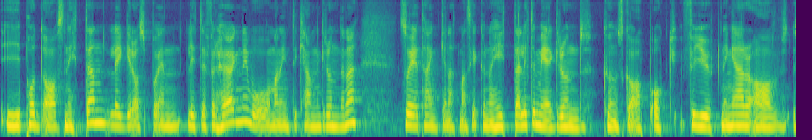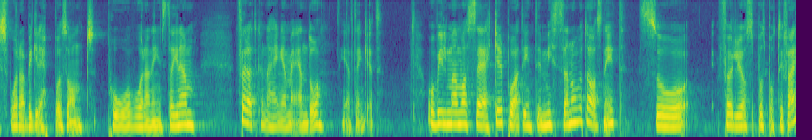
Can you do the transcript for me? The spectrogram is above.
i, poddavsnitten lägger oss på en lite för hög nivå och man inte kan grunderna så är tanken att man ska kunna hitta lite mer grundkunskap och fördjupningar av svåra begrepp och sånt på våran Instagram för att kunna hänga med ändå, helt enkelt. Och vill man vara säker på att inte missa något avsnitt så följ oss på Spotify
